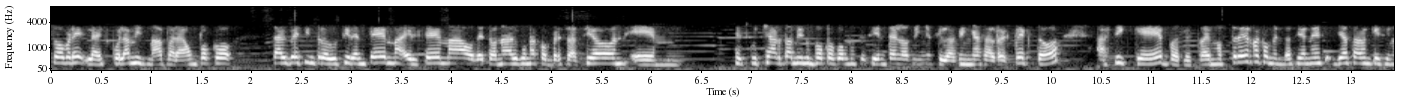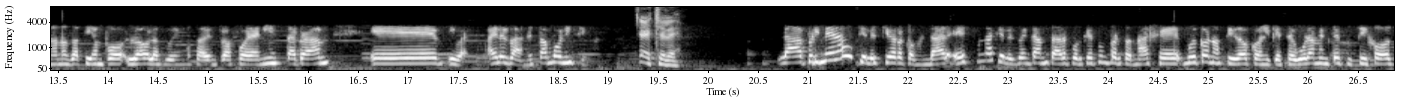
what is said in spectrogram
sobre la escuela misma para un poco tal vez introducir el tema, el tema o detonar alguna conversación. Eh, escuchar también un poco cómo se sienten los niños y las niñas al respecto. Así que, pues les traemos tres recomendaciones. Ya saben que si no nos da tiempo, luego las subimos adentro afuera en Instagram. Eh, y bueno, ahí les van, están buenísimas. Échele. La primera que les quiero recomendar es una que les va a encantar porque es un personaje muy conocido con el que seguramente sus hijos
